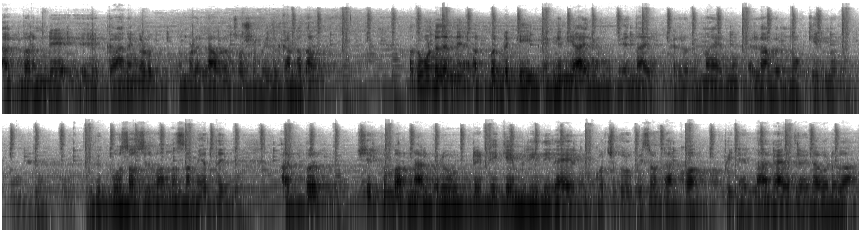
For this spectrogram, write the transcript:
അക്ബറിന്റെ ഗാനങ്ങളും നമ്മളെല്ലാവരും സോഷ്യൽ മീഡിയയിൽ കണ്ടതാണ്. അതുകൊണ്ട് തന്നെ അക്ബറിന്റെ ഗെയിം എങ്ങനെയായിരുന്നു എന്നായിരുന്നു എന്നായിരുന്നു എല്ലാവരും നോക്കിയിരുന്നത്. ബിഗ് ബോസ് ഹൗസിൽ വന്ന സമയത്ത് അക്ബർ ശരിക്കും പറഞ്ഞാൽ ഒരു ഡെട്ടി ഗെയിം രീതിയിലായിരുന്നു കുറച്ച് ഗ്രൂപ്പീസ് ഉണ്ടാക്കുക പിന്നെ എല്ലാ കാര്യത്തിലും ഇടപെടുക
